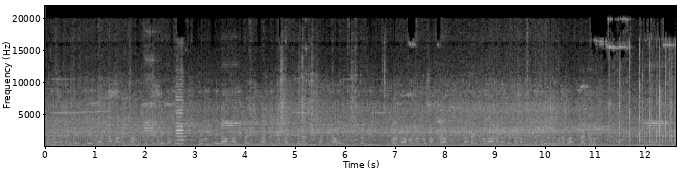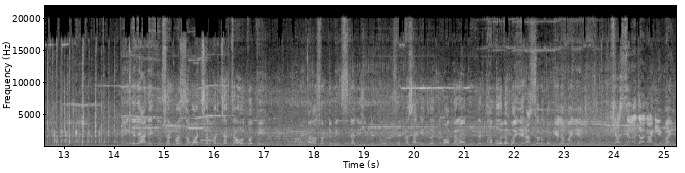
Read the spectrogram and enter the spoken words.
म्हणून सगळ्यांनी एक एक तासला मागायची कामं प्रत्येकाने काम आहे म्हणून इथे का अधिकारी आपल्याला काही माहिती देणार नाही फक्त नावं लिहून जातील मग कामाचा तो संपला सगळ्या सर्व वाहनं बंद करा पुढे काही नको नका धन्यवाद मी गेल्या अनेक दिवसांपासून व्हॉट्सअपवर चर्चा होत होती. आणि मला असं वाटतं मीच त्या दिवशी पिंटू शेटला सांगितलं की बा आपल्याला कुठेतरी थांबवलं पाहिजे रास्ता नको केलं पाहिजे शासनाला जाग आणली पाहिजे.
